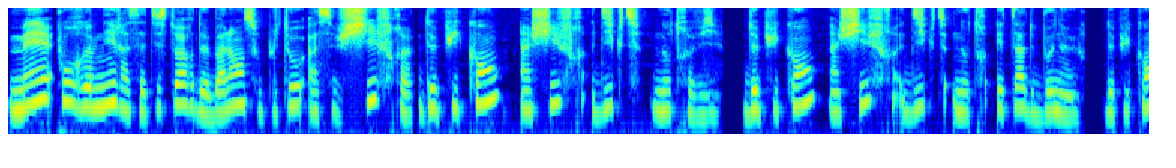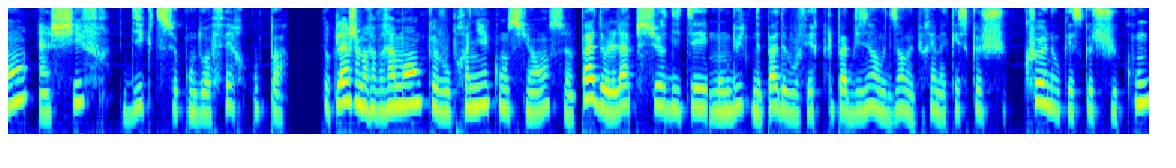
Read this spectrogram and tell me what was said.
Mais pour revenir à cette histoire de balance, ou plutôt à ce chiffre, depuis quand un chiffre dicte notre vie? Depuis quand un chiffre dicte notre état de bonheur? Depuis quand un chiffre dicte ce qu'on doit faire ou pas? Donc là, j'aimerais vraiment que vous preniez conscience, pas de l'absurdité. Mon but n'est pas de vous faire culpabiliser en vous disant mais purée, mais qu'est-ce que je suis conne ou qu'est-ce que je suis con?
